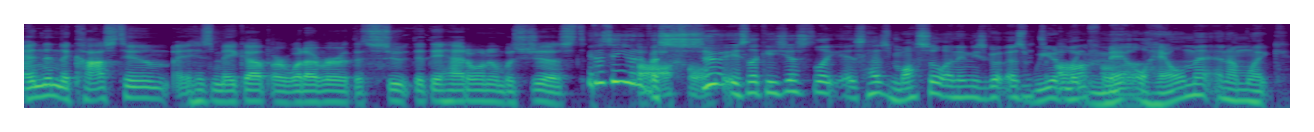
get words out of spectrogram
And then the costume, uh, his makeup or whatever, the suit that they had on him was just He doesn't even have a suit. It's like he's just like it's his muscle, and then he's got this It's weird like metal helmet, and I'm like,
